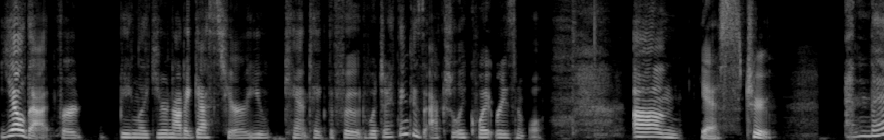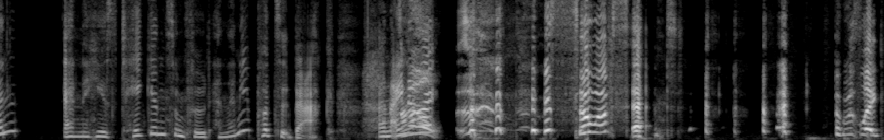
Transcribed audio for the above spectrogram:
yelled at for being like, You're not a guest here. You can't take the food, which I think is actually quite reasonable. Um, Yes, true. and then and he's taken some food and then he puts it back. And I I, know. I was so upset. I was like,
